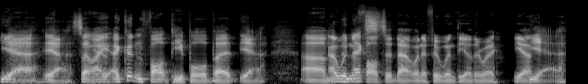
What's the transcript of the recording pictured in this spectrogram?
yeah, yeah. So I, I couldn't fault people, but yeah. Um, I wouldn't next, have faulted that one if it went the other way. Yeah. yeah.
